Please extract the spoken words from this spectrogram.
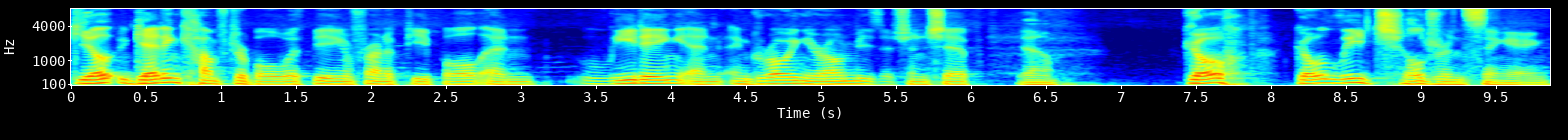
gil- getting comfortable with being in front of people and leading and, and growing your own musicianship Yeah. go go lead children singing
